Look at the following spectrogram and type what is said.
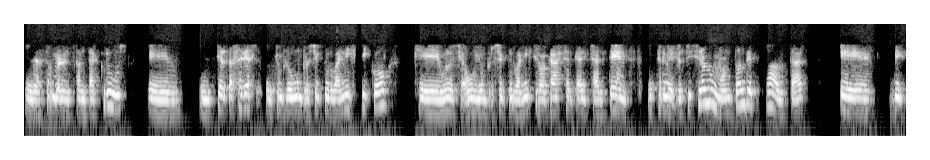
en la zona de Santa Cruz, eh, en ciertas áreas, por ejemplo, hubo un proyecto urbanístico que uno decía, uy, un proyecto urbanístico acá cerca del Chaltén, pero se hicieron un montón de pautas eh, de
